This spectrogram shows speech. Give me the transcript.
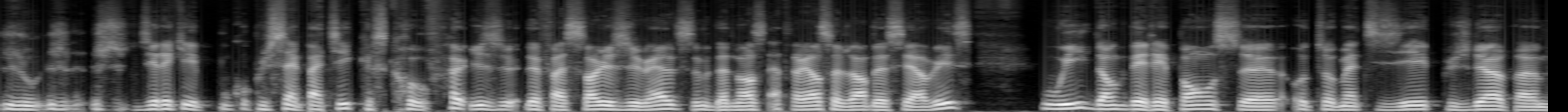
je, dirais qu'il est beaucoup plus sympathique que ce qu'on fait de façon usuelle à travers ce genre de service. Oui, donc des réponses euh, automatisées, plusieurs euh,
